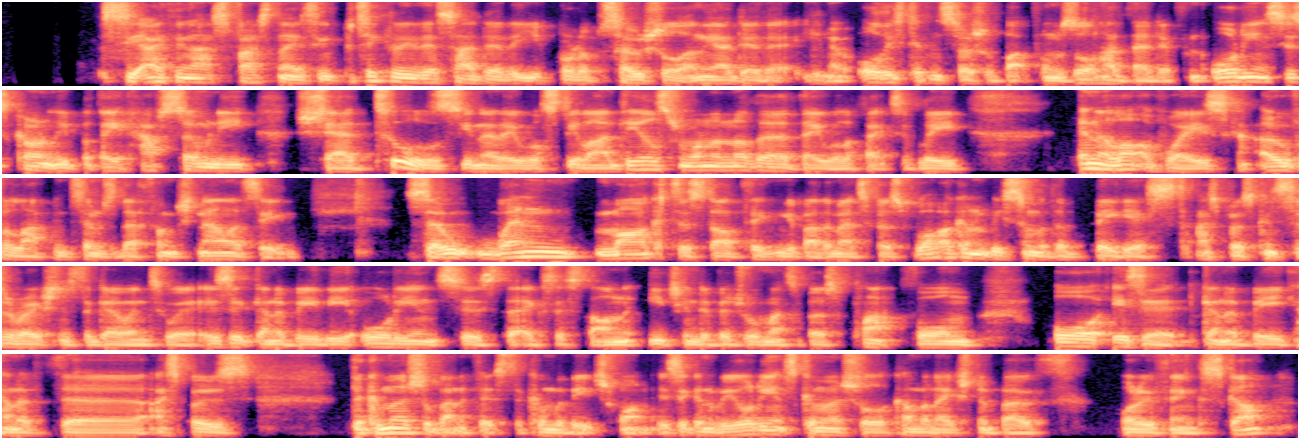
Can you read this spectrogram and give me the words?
See i think that's fascinating particularly this idea that you've brought up social and the idea that you know all these different social platforms all have their different audiences currently but they have so many shared tools. You know they will steal ideas from one another. They will effectively in a lot of ways overlap in terms of their functionality so when marketers start thinking about the metaverse, what are going to be some of the biggest, I suppose, considerations to go into it? Is it going to be the audiences that exist on each individual metaverse platform, or is it going to be kind of the, I suppose, the commercial benefits that come with each one? Is it going to be audience commercial, combination of both? What do you think, Scott?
